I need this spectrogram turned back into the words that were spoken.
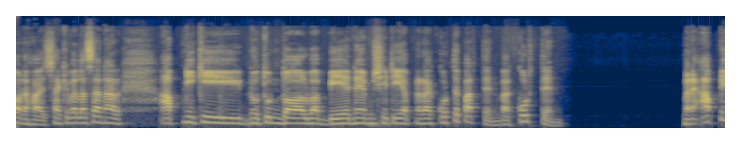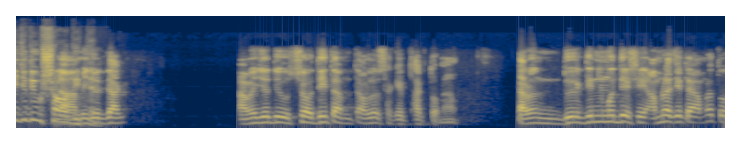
মনে হয়? সাকিব আল হাসান আর আপনি কি নতুন দল বা বিএনএম সেটি আপনারা করতে পারতেন বা করতেন? মানে আপনি যদি উৎসাহ দিতেন। আমি যদি উৎসাহ দিতাম তাহলে সাকিব থাকতো না। কারণ দু একদিনের মধ্যে এসে আমরা যেটা আমরা তো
